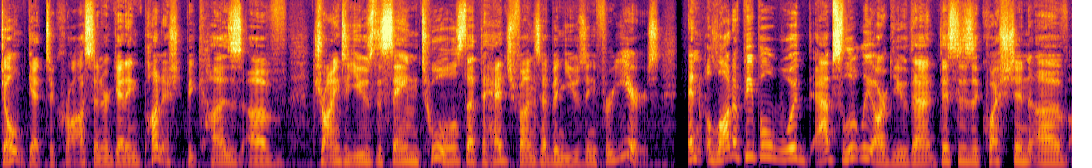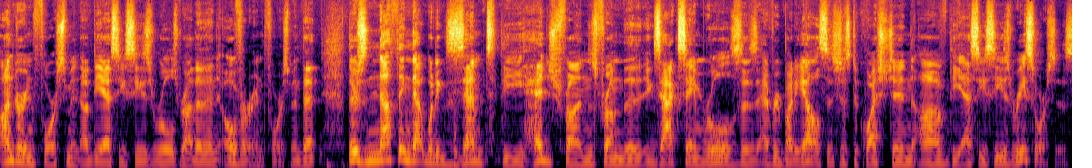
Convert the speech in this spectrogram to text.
don't get to cross and are getting punished because of trying to use the same tools that the hedge funds have been using for years. And a lot of people would absolutely argue that this is a question of under enforcement of the SEC's rules rather than over enforcement, that there's nothing that would exempt the hedge funds from the exact same rules as everybody else. It's just a question of the SEC's resources.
